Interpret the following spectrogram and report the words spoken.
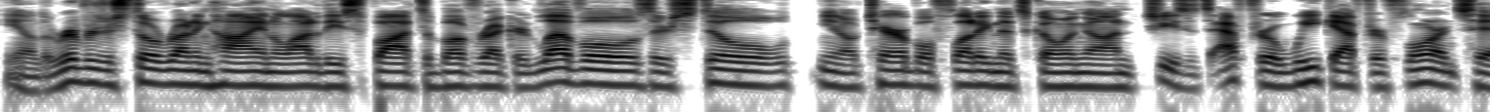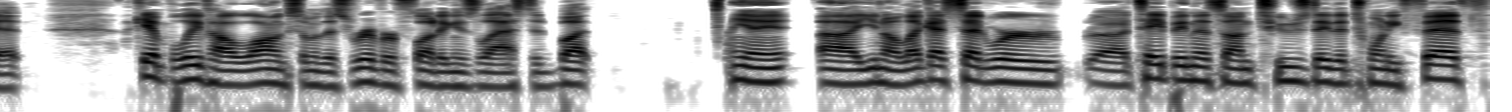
You know, the rivers are still running high in a lot of these spots above record levels. There's still, you know, terrible flooding that's going on. Geez, it's after a week after Florence hit. I can't believe how long some of this river flooding has lasted. But, uh, you know, like I said, we're uh, taping this on Tuesday, the 25th.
